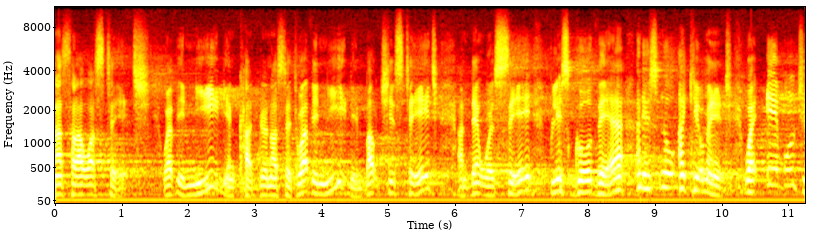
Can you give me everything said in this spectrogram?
Nasarawa State. We have a need in Kaduna State. We have a need in Bauchi State. And then we'll say, please go there. And there's no argument. We're able to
